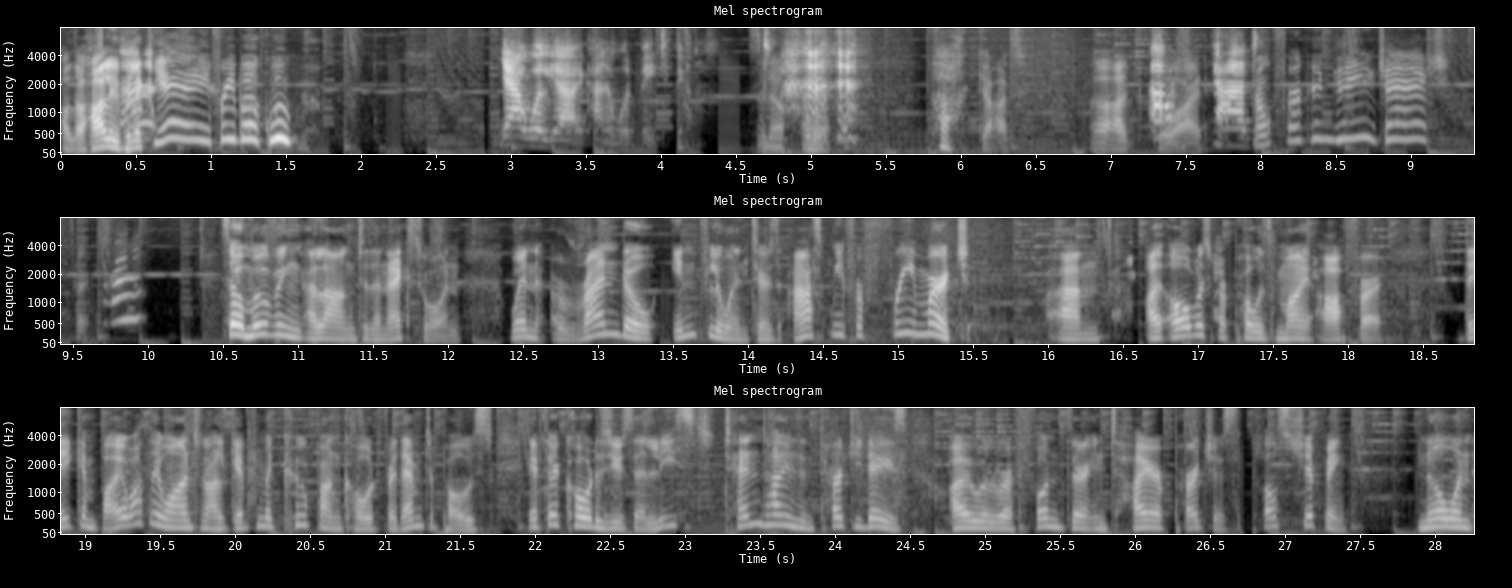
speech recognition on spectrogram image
Although Holly would be like, yay, free book, woo. Yeah, well, yeah, I kind of would be, to be honest. I know, I know. oh, God. Oh, Oh, God. God. Oh, fucking Jesus. Sorry. So, moving along to the next one. When rando influencers ask me for free merch, um, I always propose my offer. They can buy what they want, and I'll give them a coupon code for them to post. If their code is used at least 10 times in 30 days, I will refund their entire purchase plus shipping. No one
